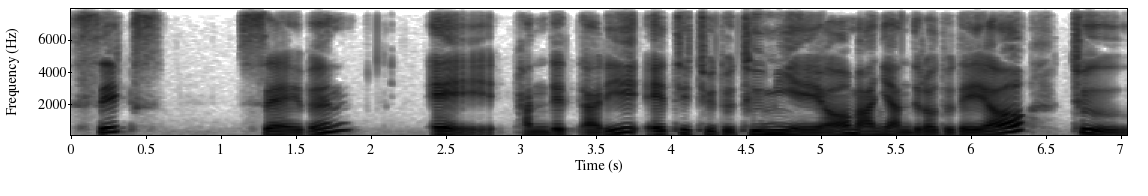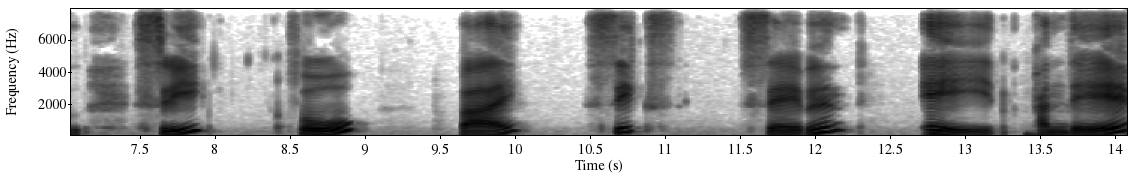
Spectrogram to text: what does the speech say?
six, seven, eight. 반대다리 attitude 듬이에요. 많이 안 들어도 돼요. two, three, four, five, six, seven, eight. 반대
